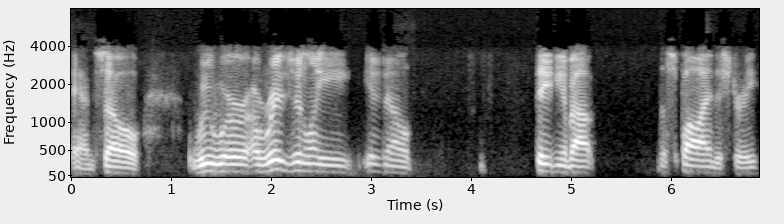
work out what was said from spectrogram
and so we were originally, you know, thinking about the spa industry,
